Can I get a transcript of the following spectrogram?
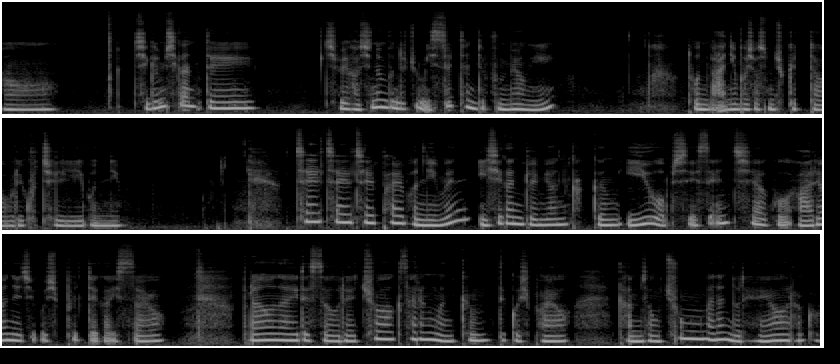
어, 지금 시간대 집에 가시는 분들 좀 있을 텐데, 분명히. 돈 많이 버셨으면 좋겠다, 우리 9722번님. 7778번님은 이 시간 되면 가끔 이유 없이 센치하고 아련해지고 싶을 때가 있어요. 브라운 아이드 소울의 추억 사랑만큼 듣고 싶어요. 감성 충만한 노래예요. 라고.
